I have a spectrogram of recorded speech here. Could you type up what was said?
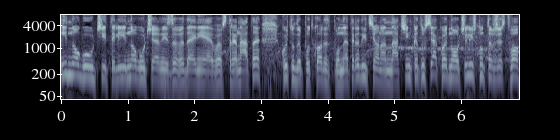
и много учители, и много учебни заведения в страната, които да подходят по нетрадиционен начин, като всяко едно училищно тържество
